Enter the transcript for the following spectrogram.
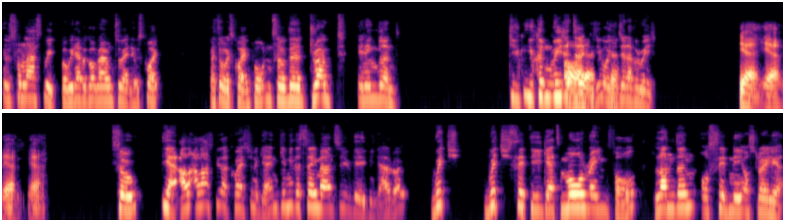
it was from last week, but we never got round to it, and it was quite. I thought it was quite important. So the drought in England. You you couldn't read it, Oh, Dad, yeah, you, or yeah. you did have a read. Yeah, yeah, yeah, yeah. So yeah, I'll I'll ask you that question again. Give me the same answer you gave me, Dad. Right? Which which city gets more rainfall, London or Sydney, Australia?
